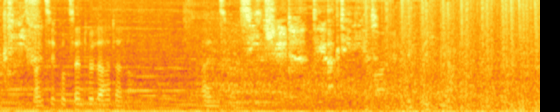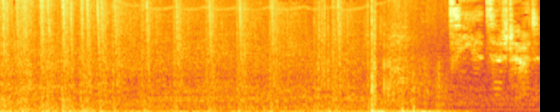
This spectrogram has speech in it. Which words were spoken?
Aktiv. 20% Hülle hat er noch. 21. Zielschilder deaktiviert. Ziel zerstört.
